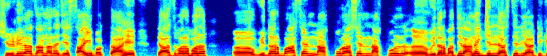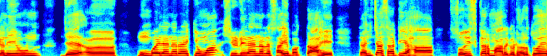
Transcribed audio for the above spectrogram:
शिर्डीला जाणारे जे साई भक्त आहे त्याचबरोबर विदर्भ असेल नागपूर असेल नागपूर विदर्भातील अनेक जिल्हे असतील या ठिकाणीहून जे मुंबईला येणारे किंवा शिर्डीला येणारे साई भक्त आहे त्यांच्यासाठी हा सोयीस्कर मार्ग ठरतोय.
